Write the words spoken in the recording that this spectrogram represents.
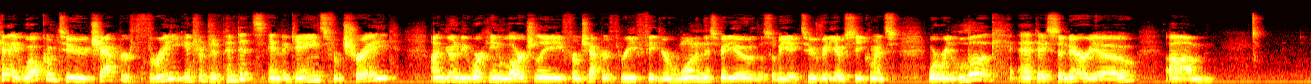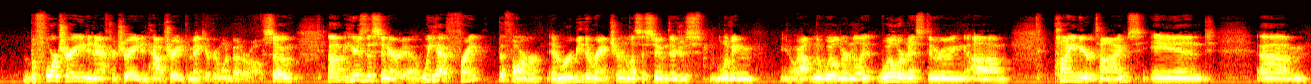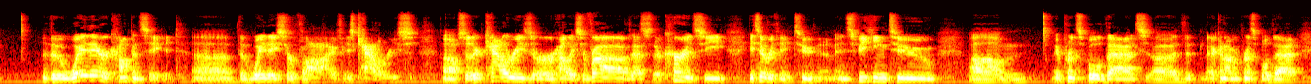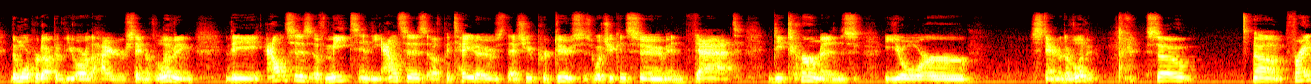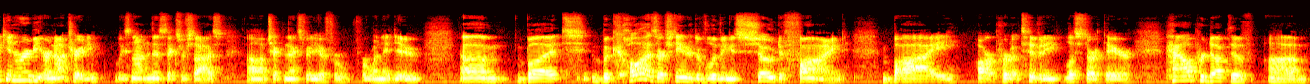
Okay, welcome to Chapter 3, Interdependence and the Gains from Trade. I'm going to be working largely from Chapter 3, Figure 1 in this video. This will be a two video sequence where we look at a scenario um, before trade and after trade and how trade can make everyone better off. So um, here's the scenario. We have Frank the farmer and Ruby the rancher, and let's assume they're just living you know, out in the wilderness, wilderness during um, pioneer times, and um, the way they are compensated, uh, the way they survive, is calories. Uh, so their calories are how they survive. That's their currency. It's everything to them. And speaking to um, a principle that uh, the economic principle that the more productive you are, the higher your standard of living. The ounces of meat and the ounces of potatoes that you produce is what you consume, and that determines your standard of living. So um, Frank and Ruby are not trading, at least not in this exercise. Uh, check the next video for, for when they do. Um, but because our standard of living is so defined by our productivity, let's start there. How productive um,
